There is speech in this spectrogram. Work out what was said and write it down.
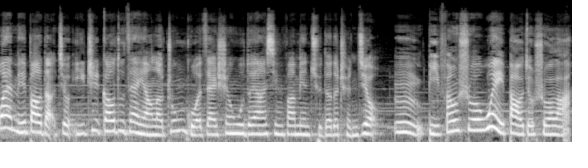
外媒报道就一致高度赞扬了中国在生物多样性方面取得的成就。嗯，比方说《卫报》就说了，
